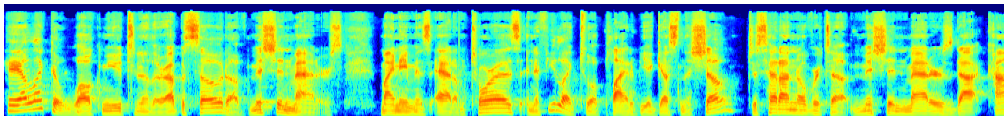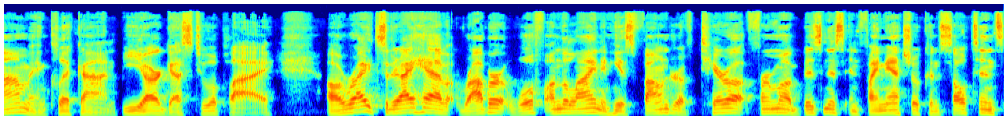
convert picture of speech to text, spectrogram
Hey, I'd like to welcome you to another episode of Mission Matters. My name is Adam Torres, and if you'd like to apply to be a guest in the show, just head on over to missionmatters.com and click on Be Our Guest to Apply. All right, so today I have Robert Wolf on the line, and he is founder of Terra Firma Business and Financial Consultants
